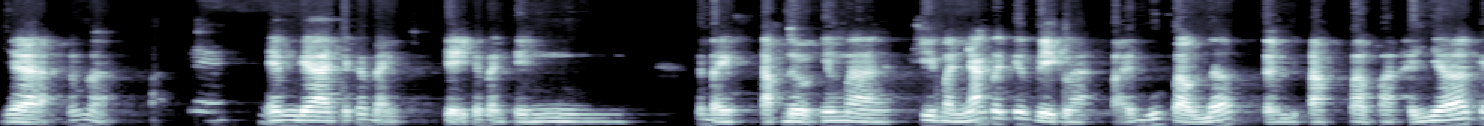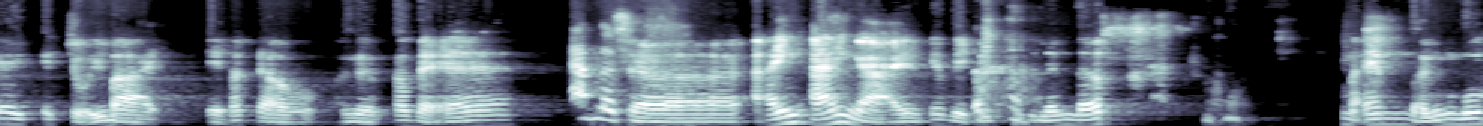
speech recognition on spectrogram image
dạ yeah, đúng rồi. Okay. Em ra cho các bạn chỉ các bạn thì các bạn tập được. Nhưng mà khi mà nhắc tới cái việc là phải bước vào lớp tự tập và, và phải nhớ cái cái chuỗi bài thì bắt đầu mọi người có vẻ áp lực. uh, ái ái ngại cái việc đi đến lớp. Mà em vẫn muốn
